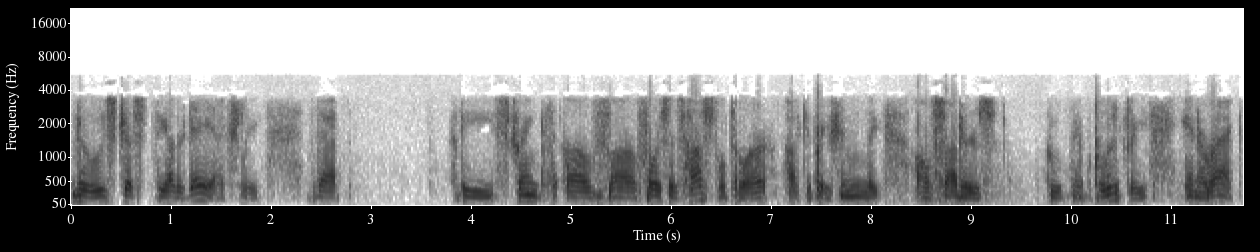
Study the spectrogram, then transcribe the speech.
news just the other day, actually, that the strength of uh, forces hostile to our occupation, the al-Sadr's group politically in Iraq,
